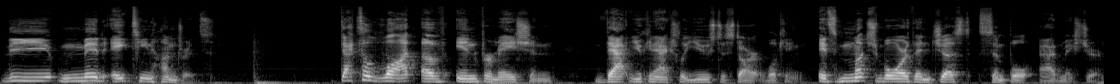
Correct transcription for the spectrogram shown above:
the mid 1800s. That's a lot of information that you can actually use to start looking. It's much more than just simple admixture.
